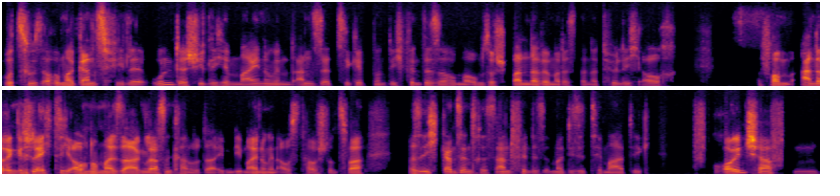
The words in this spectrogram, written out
wozu es auch immer ganz viele unterschiedliche Meinungen und Ansätze gibt. Und ich finde es auch immer umso spannender, wenn man das dann natürlich auch vom anderen Geschlecht sich auch nochmal sagen lassen kann oder eben die Meinungen austauscht. Und zwar, was ich ganz interessant finde, ist immer diese Thematik Freundschaften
